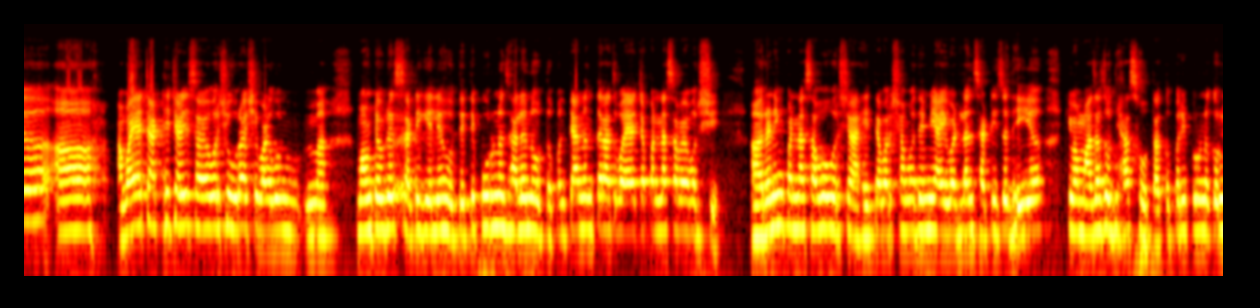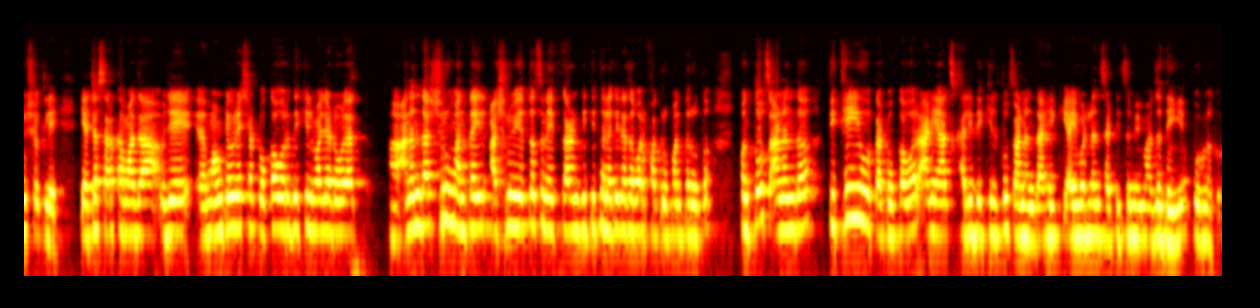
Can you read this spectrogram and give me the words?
वयाच्या अठ्ठेचाळीसाव्या वर्षी उराशी बाळगून माउंट माउंट एव्हरेस्टसाठी गेले होते ते पूर्ण झालं नव्हतं पण त्यानंतर आज वयाच्या पन्नासाव्या वर्षी रनिंग पन्नासावं वर्ष आहे. त्या वर्षामध्ये मी आई वडिलांसाठीचं ध्येय किंवा माझा जो ध्यास होता तो परिपूर्ण करू शकले. याच्यासारखा माझा म्हणजे माउंट एव्हरेस्टच्या टोकावर देखील माझ्या डोळ्यात आनंद आनंदाश्रू मानता येईल. अश्रू येतच नाहीत कारण की तिथं लगेच त्याचं बर्फात रूपांतर होतं. पण तोच आनंद तिथेही होता टोकावर आणि आज खाली देखील तोच आनंद आहे की आई वडिलांसाठीचं मी माझं ध्येय पूर्ण करू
